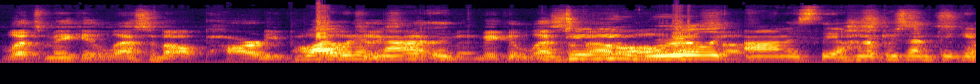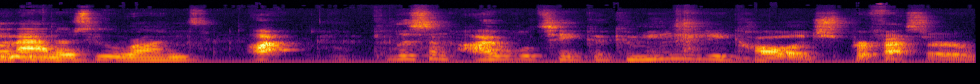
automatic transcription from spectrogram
let's make it less about party politics Why would it not? let's make it less do about you all really, that stuff. honestly, 100% think it matters who runs? Listen, I will take a community college professor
